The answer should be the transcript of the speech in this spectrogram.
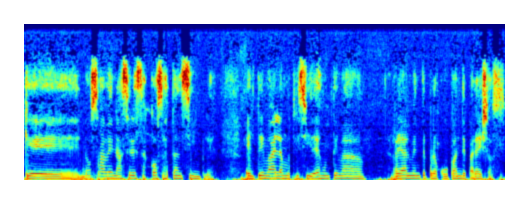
que no saben hacer esas cosas tan simples. El tema de la motricidad es un tema realmente preocupante para ellos.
